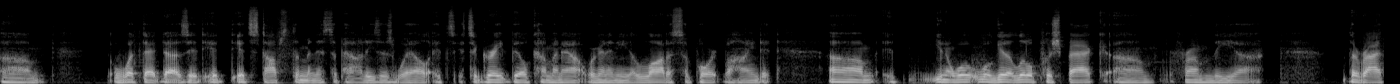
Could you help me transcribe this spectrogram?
Um, what that does, it, it, it stops the municipalities as well. It's, it's a great bill coming out. We're going to need a lot of support behind it. Um, it you know, we'll, we'll get a little pushback um, from the uh, the right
